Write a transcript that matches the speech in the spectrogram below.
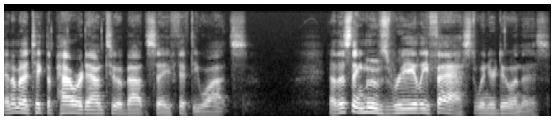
And I'm going to take the power down to about, say, 50 watts. Now this thing moves really fast when you're doing this.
